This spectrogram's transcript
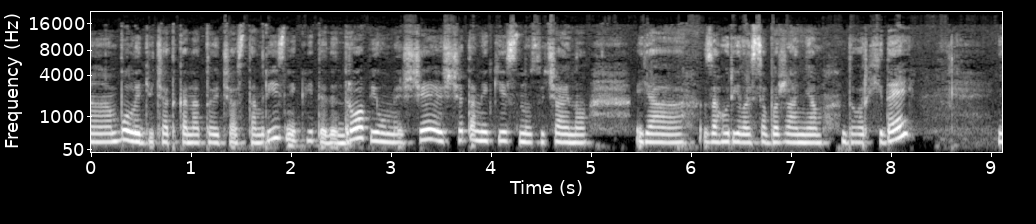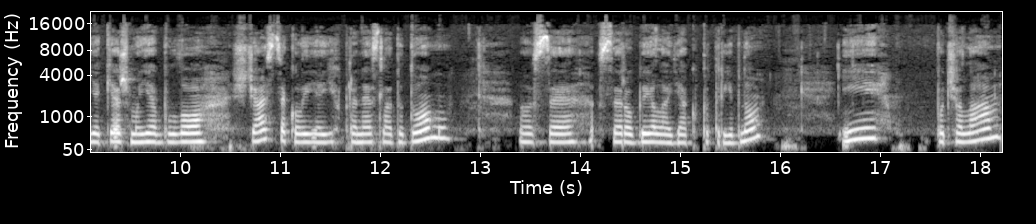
Е, Були дівчатка на той час там різні квіти, дендробіуми, ще, ще там якісь, ну, звичайно, я загорілася бажанням до орхідей. Яке ж моє було щастя, коли я їх принесла додому, е, все, все робила як потрібно. І почала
